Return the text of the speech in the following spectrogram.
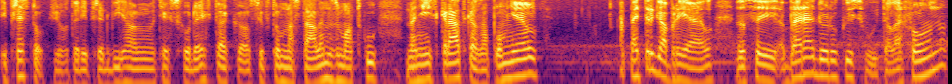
i přesto, že ho tedy předbíhal na těch schodech, tak asi v tom nastálem zmatku na něj zkrátka zapomněl. A Petr Gabriel si bere do ruky svůj telefon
